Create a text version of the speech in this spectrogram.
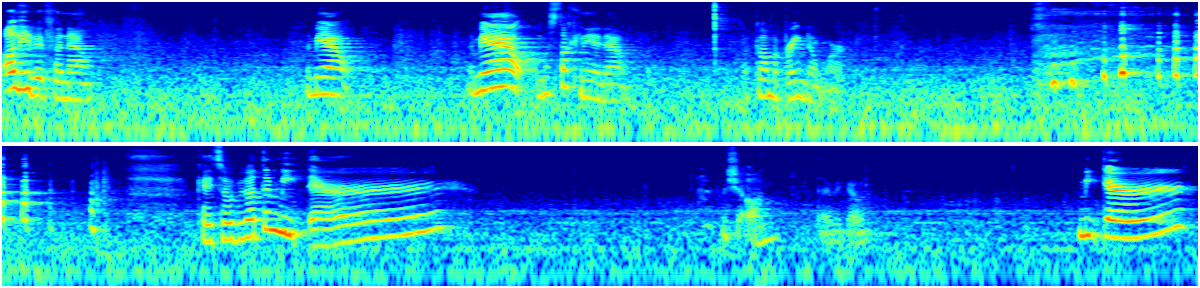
I'll leave it for now. Let me out. Let me out! I'm stuck in here now. I got my brain don't work. okay, so we got the meat there. Push it on. There we go. Meet there.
